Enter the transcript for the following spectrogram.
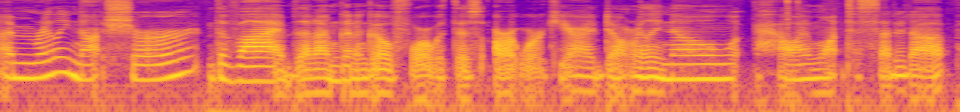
I'm really not sure the vibe that I'm gonna go for with this artwork here. I don't really know how I want to set it up,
